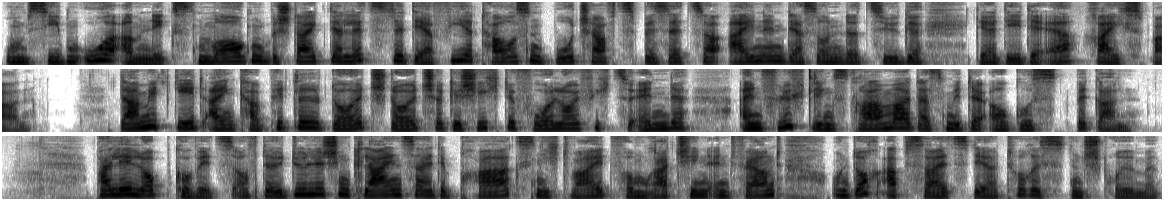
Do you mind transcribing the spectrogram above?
Um 7 Uhr am nächsten Morgen besteigt der letzte der 4000 Botschaftsbesetzer einen der Sonderzüge der DDR-Reichsbahn. Damit geht ein Kapitel deutsch-deutscher Geschichte vorläufig zu Ende, ein Flüchtlingsdrama, das Mitte August begann. Palais Lobkowitz auf der idyllischen Kleinseite Prags, nicht weit vom Ratschin entfernt und doch abseits der Touristenströme.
